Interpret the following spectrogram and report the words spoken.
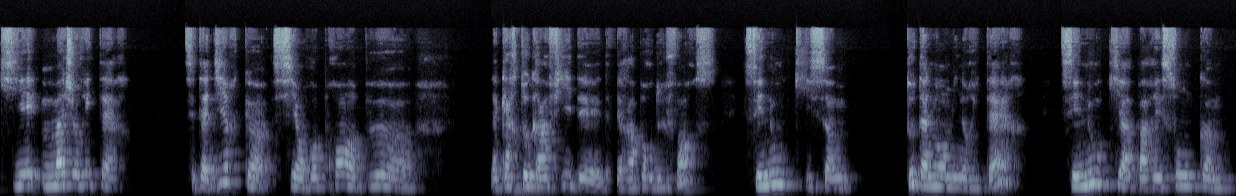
qui est majoritaire. C'est-à-dire que si on reprend un peu, la cartographie des des rapports de force, c'est nous qui sommes totalement minoritaires, c'est nous qui apparaissons comme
